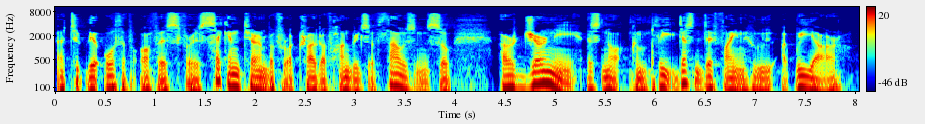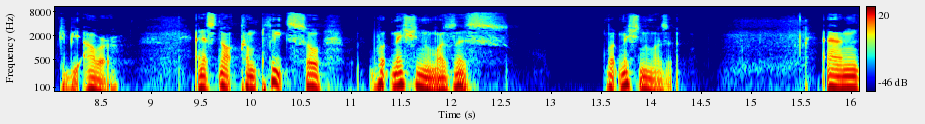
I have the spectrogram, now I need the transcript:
uh, took the oath of office for his second term before a crowd of hundreds of thousands. So our journey is not complete. It doesn't define who we are to be our. And it's not complete. So what mission was this? What mission was it? And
